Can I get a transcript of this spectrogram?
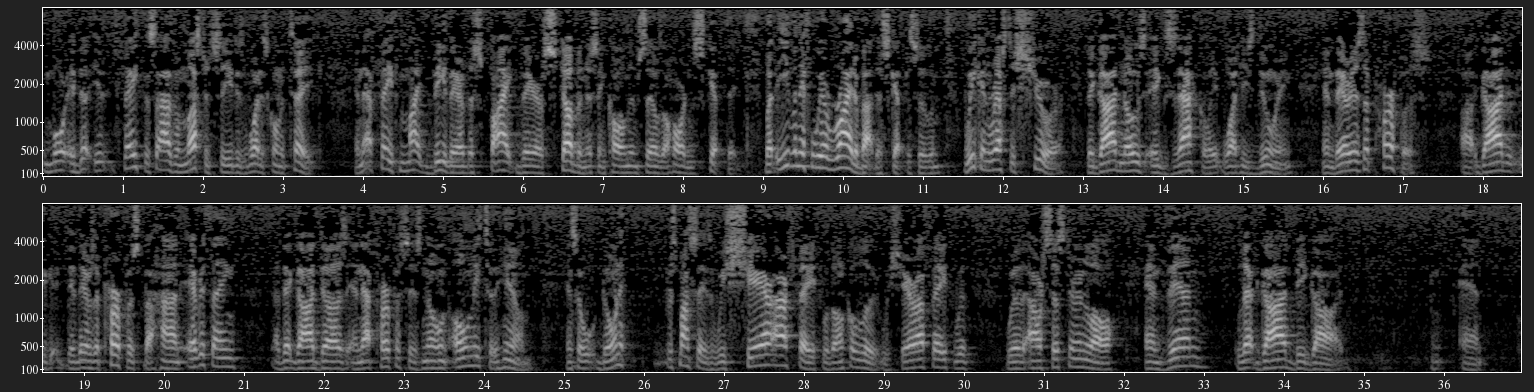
more. It, it, faith the size of a mustard seed is what it's going to take. And that faith might be there despite their stubbornness in calling themselves a hardened skeptic. But even if we're right about their skepticism, we can rest assured that God knows exactly what He's doing, and there is a purpose. Uh, God, there's a purpose behind everything that God does, and that purpose is known only to Him. And so the only responsibility is we share our faith with Uncle Luke, we share our faith with, with our sister in law, and then let God be God. And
